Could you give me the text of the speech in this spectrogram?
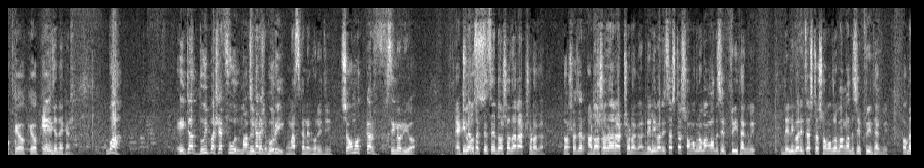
ওকে ওকে ওকে। এই যে দেখেন। বাহ! এইটা দুই পাশে ফুল মাঝখানে ঘড়ি। মাঝখানে ঘড়ি জি। চমৎকার সিনারিও একই দাম থাকতেছে দশ হাজার আটশো টাকা। দশ হাজার দশ হাজার আটশো টাকা। ডেলিভারি চার্জটা সমগ্র বাংলাদেশে ফ্রি থাকবে। ডেলিভারি চার্জটা সমগ্র বাংলাদেশে ফ্রি থাকবে। আমরা.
